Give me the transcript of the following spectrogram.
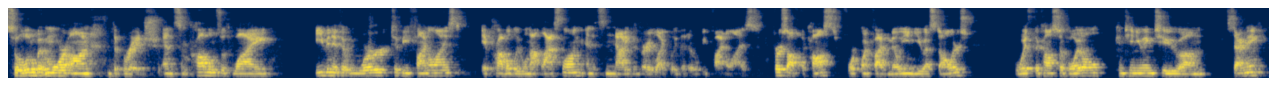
So a little bit more on the bridge and some problems with why, even if it were to be finalized, it probably will not last long and it's not even very likely that it will be finalized. First off, the cost, 4.5 million US dollars. With the cost of oil continuing to um, stagnate,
